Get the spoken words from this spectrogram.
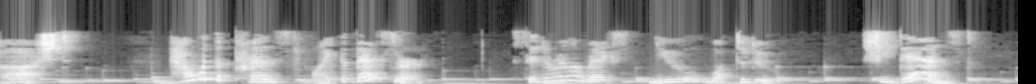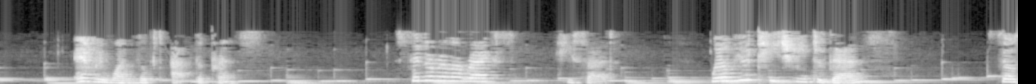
crushed. How would the prince find the dancer? Cinderella Rex knew what to do. She danced. Everyone looked at the prince. Cinderella Rex, he said, will you teach me to dance? So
